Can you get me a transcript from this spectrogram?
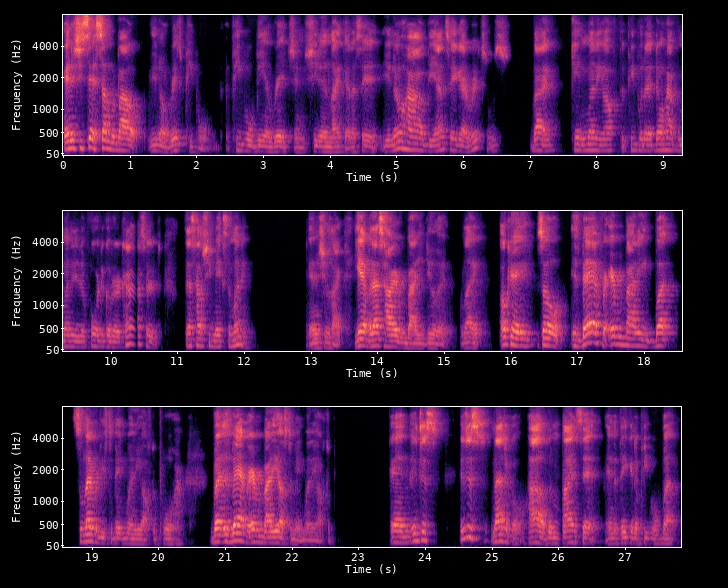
and then she said something about you know rich people, people being rich, and she didn't like that. I said, you know how Beyonce got rich was by getting money off the people that don't have the money to afford to go to her concerts. That's how she makes the money. And she was like, yeah, but that's how everybody do it. Like, okay, so it's bad for everybody but celebrities to make money off the poor but it's bad for everybody else to make money off the poor. and it just it's just magical how the mindset and the thinking of people but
